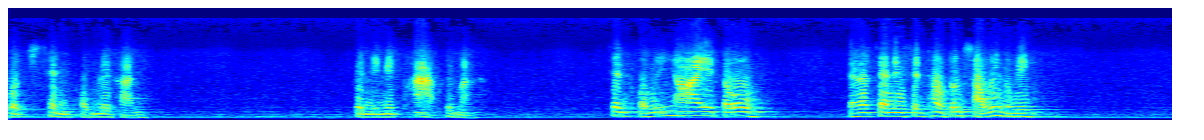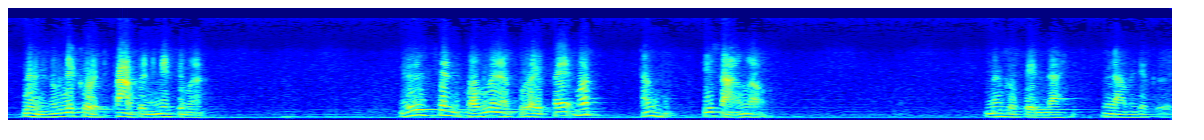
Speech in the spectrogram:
กฏเส้นผมเลยค่ะนี่ เป็นนิมิตภาพขึ้นมา เส้นผมใหญ่โต แต่ละเส้นหนึ่งเส้นเท่าต้นเสาเลยตรงนี้หนึ่งมันได้เกิดภาพเกิดนิมิตขึ้นมาหรือเส้นผมเนี่ยเปื่อยเป๊ะมดทั้งศีรษะของเรา นั่นก็เป็นได้ เวลามันจะเกิด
